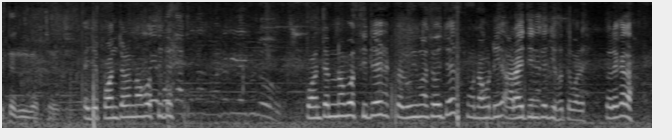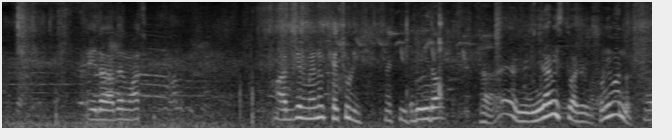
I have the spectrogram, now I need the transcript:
একটা রুই বাচ্চা এই যে পঞ্চান্ন নম্বর সিটে পঞ্চান্ন নম্বর সিটে একটা রুই মাছ হয়েছে মোটামুটি আড়াই তিন কেজি হতে পারে। তো রেখে দাও। এই দাদাদের মাছ। আজকের মেনু খেচুড়ি নাকি? দাও। হ্যাঁ নিরামিষ তো আছে শনিবার না? ও,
